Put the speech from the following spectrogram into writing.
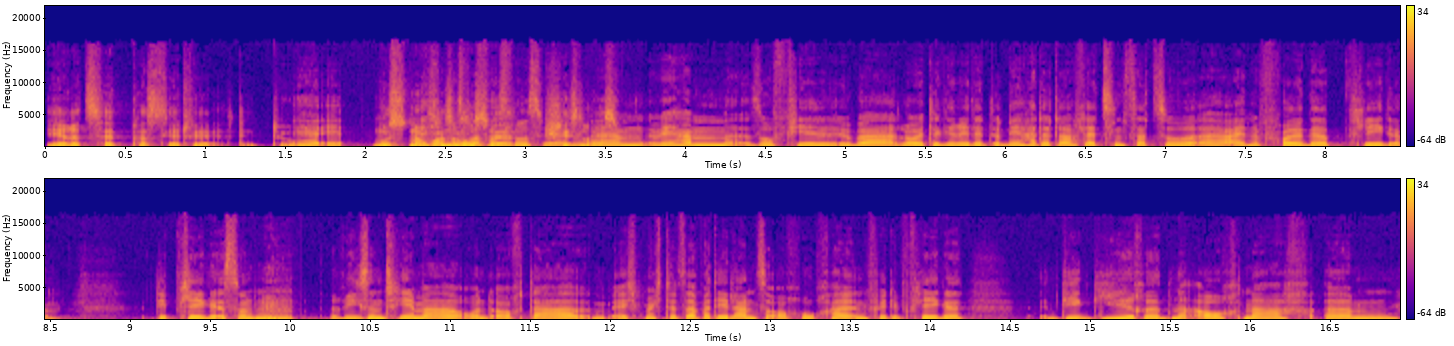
äh, E-Rezept passiert viel. Du ja, musst noch, was, muss loswerden. noch was loswerden. Los. Ähm, wir haben so viel über Leute geredet und ihr hattet auch letztens dazu äh, eine Folge Pflege. Die Pflege ist so ein mhm. Riesenthema und auch da, ich möchte jetzt einfach die Lanze auch hochhalten für die Pflege die gieren auch nach ähm,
